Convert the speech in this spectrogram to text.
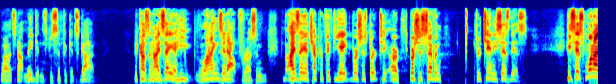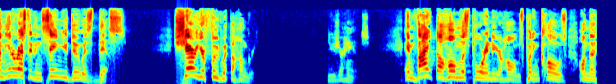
Well, it's not me getting specific, it's God. Because in Isaiah, he lines it out for us. In Isaiah chapter 58, verses 13 or verses 7 through 10, he says this. He says, What I'm interested in seeing you do is this share your food with the hungry. Use your hands. Invite the homeless poor into your homes, putting clothes on the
